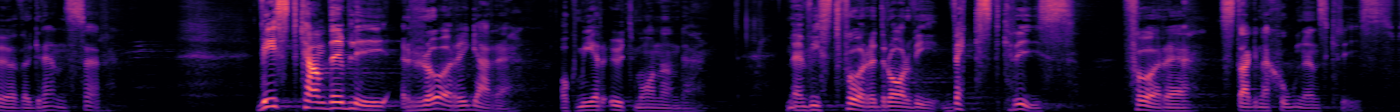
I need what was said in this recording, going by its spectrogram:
över gränser. Visst kan det bli rörigare och mer utmanande. Men visst föredrar vi växtkris före stagnationens kris.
